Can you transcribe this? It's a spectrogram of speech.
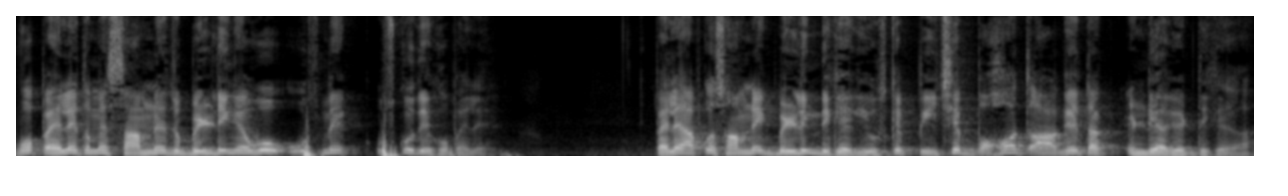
वो पहले तुम्हें सामने जो बिल्डिंग है, वो उसमें, उसको देखो पहले। पहले आपको सामने एक बिल्डिंग दिखेगी, उसके पीछे बहुत आगे तक इंडिया गेट दिखेगा।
